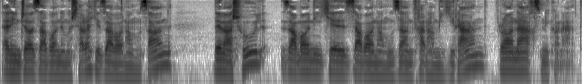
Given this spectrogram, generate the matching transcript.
در اینجا زبان مشترک زبان آموزان به مشهول زبانی که زبان آموزان فرا می‌گیرند را نقض می کند.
